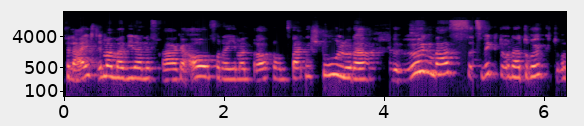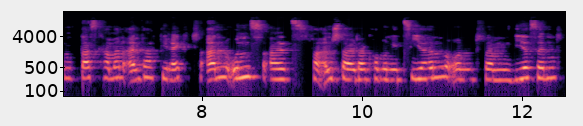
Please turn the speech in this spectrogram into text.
vielleicht immer mal wieder eine Frage auf oder jemand braucht noch einen zweiten Stuhl oder irgendwas zwickt oder drückt. Und das kann man einfach direkt an uns als Veranstalter kommunizieren. Und ähm, wir sind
